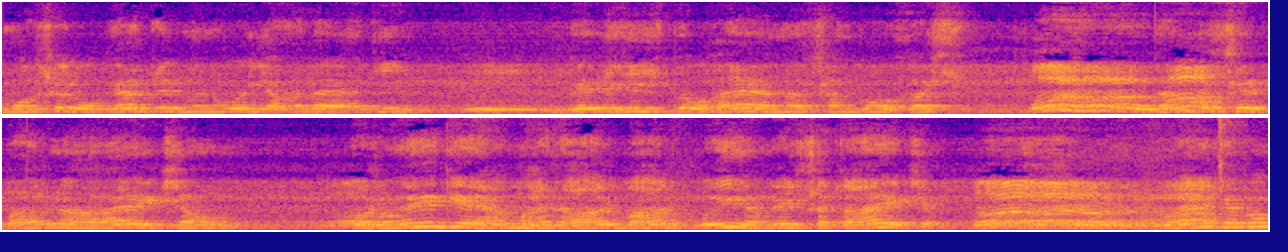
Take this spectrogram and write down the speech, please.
ਮੋਸ਼ਨ ਹੋ ਗਿਆ ਤੇ ਮੈਨੂੰ ਉਹ ਯਾਦ ਆਇਆ ਜੀ ਦਿਲ ਹੀ तो है न संगो खश दर्द से भर न आए क्यों और रोएंगे हम हजार बार कोई हमें सताए क्यों ਮੈਂ ਜਦੋਂ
